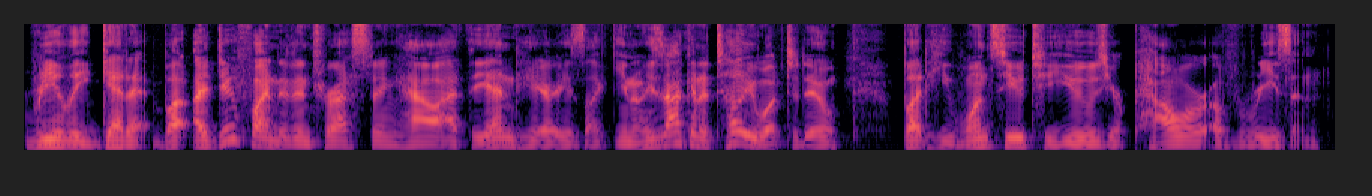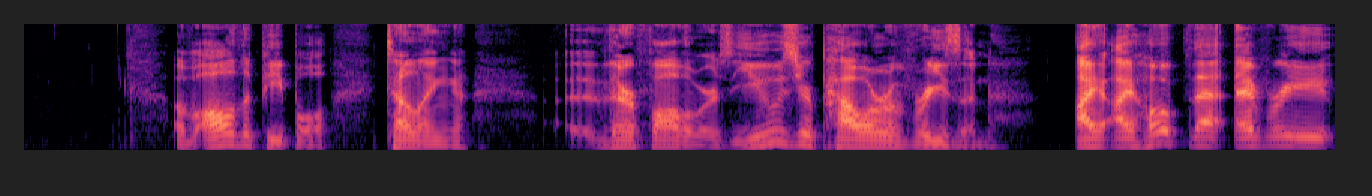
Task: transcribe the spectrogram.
really get it, but I do find it interesting how at the end here he's like, you know, he's not going to tell you what to do, but he wants you to use your power of reason of all the people telling uh, their followers, use your power of reason. I, I hope that every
